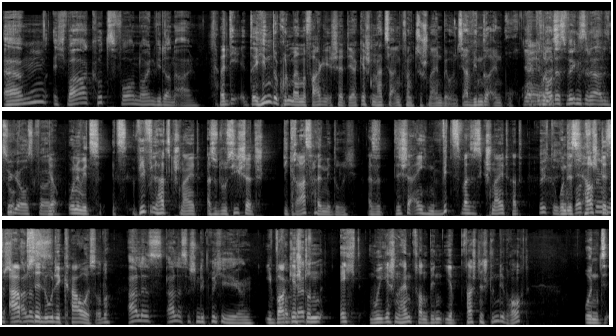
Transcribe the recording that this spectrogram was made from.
Ähm, ich war kurz vor neun wieder in Aalen. Weil die, der Hintergrund meiner Frage ist ja der, gestern hat es ja angefangen zu schneien bei uns. Ja, Wintereinbruch. Ja, Oh, genau deswegen sind alle Züge ausgefallen. Ja, ohne Witz. Jetzt, wie viel hat es geschneit? Also du siehst ja die Grashalme durch. Also das ist ja eigentlich ein Witz, was es geschneit hat. Richtig. Und Und es herrscht das ist alles- absolute Chaos, oder? Alles, alles ist in die Brüche gegangen. Ich war Komplett. gestern echt, wo ich gestern heimgefahren bin, habe fast eine Stunde gebraucht. Und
